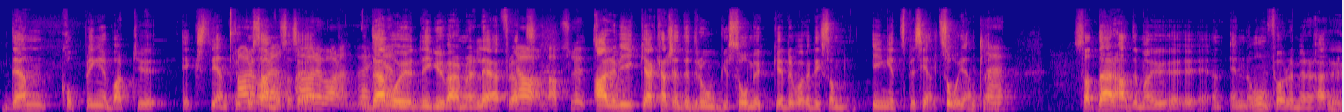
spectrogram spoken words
Den kopplingen vart ju extremt Mm. Lyckosam måste jag säga. Ja, det var den, och där var ju, ligger ju Värmland i lä. För att. Arvika kanske inte drog så mycket. Det var ju liksom inget speciellt så egentligen. Nej. Så att där hade man ju eh, en enorm fördel med det här Mm.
